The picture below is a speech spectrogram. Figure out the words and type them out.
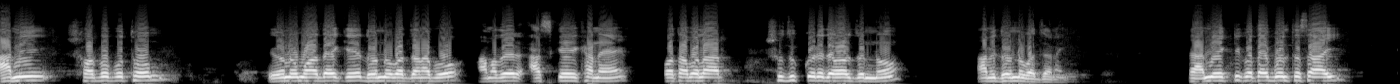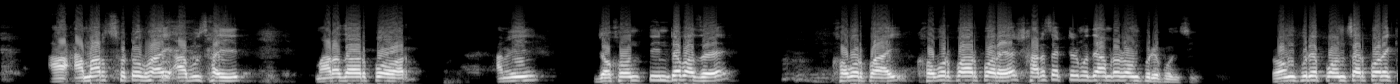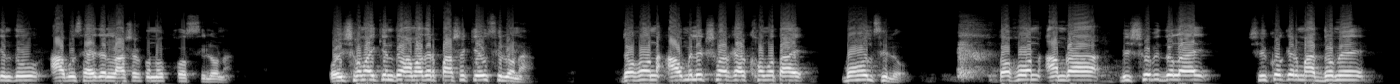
আমি সর্বপ্রথম ইউনো মহোদয়কে ধন্যবাদ জানাব আমাদের আজকে এখানে কথা বলার সুযোগ করে দেওয়ার জন্য আমি ধন্যবাদ জানাই। আমি একটি কথাই বলতে চাই আমার ছোট ভাই আবু সাইদ মারা যাওয়ার পর আমি যখন তিনটা বাজে খবর পাই, খবর পাওয়ার পরে সাড়ে চারটের মধ্যে আমরা রংপুরে পৌঁছি। রংপুরে পৌঁছার পরে কিন্তু আবু সাইদের লাশের কোনো খোঁজ ছিল না। ওই সময় কিন্তু আমাদের পাশে কেউ ছিল না। যখন আওয়ামী লীগ সরকার ক্ষমতায় বহল ছিল, তখন আমরা বিশ্ববিদ্যালয় শিক্ষকের মাধ্যমে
